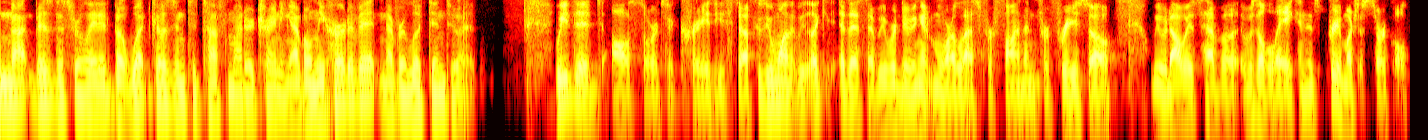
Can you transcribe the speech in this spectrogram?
not business related, but what goes into Tough Mudder training? I've only heard of it, never looked into it. We did all sorts of crazy stuff because we wanted, we, like as I said, we were doing it more or less for fun and for free. So we would always have a, it was a lake and it's pretty much a circle.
